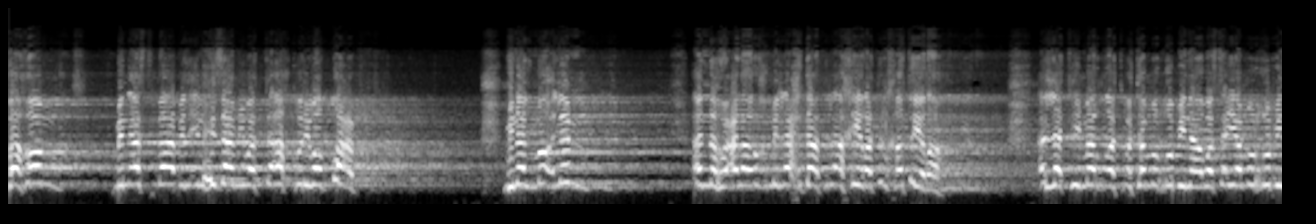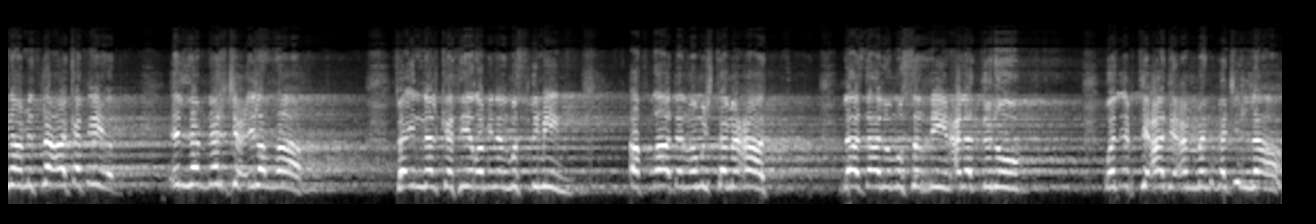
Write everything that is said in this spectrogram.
فهم من أسباب الانهزام والتأخر والضعف من المؤلم أنه على رغم الأحداث الأخيرة الخطيرة التي مرت وتمر بنا وسيمر بنا مثلها كثير إن لم نرجع إلى الله فإن الكثير من المسلمين أفرادا ومجتمعات لا زالوا مصرين على الذنوب والابتعاد عن منهج الله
